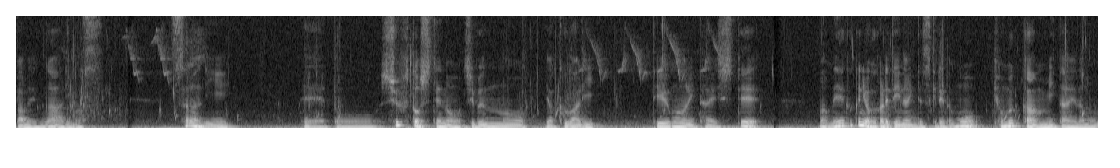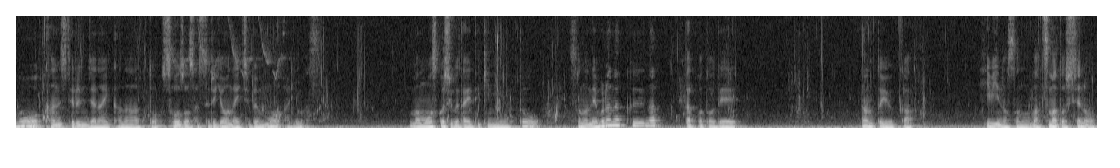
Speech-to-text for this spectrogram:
場面があります。さらにえーと、主婦としての自分の役割っていうものに対して、まあ、明確には書かれていないんですけれども虚無感みたいなものを感じてるんじゃないかなと想像させるような一文もあります。まあ、もう少し具体的に言うとその眠らなくなったことで何というか日々のその、まあ、妻としての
